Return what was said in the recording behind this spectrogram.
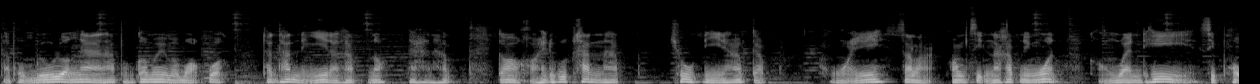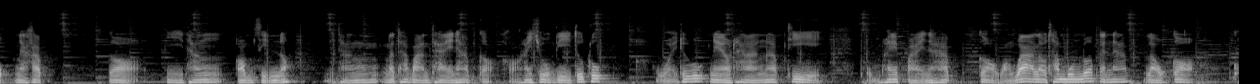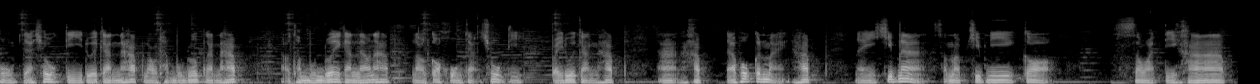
ถ้าผมรู้ล่วงหน้านะครับ ผมก็ไม่มาบอกพวกท่านๆอย่างนี้นะครับเนาะนะครับ ก็ขอให้ทุกๆท่านนะครับ โชคดีนะครับกับหวยสลากออมสินนะครับ ในงวดของวันที่ 16 นะครับ ก็มีทั้งออมสินเนาะมีทั้งรัฐบาลไทยนะครับ ก็ขอให้โชคดีทุกๆ หวยทุกๆแนวทางนะครับที่ผมให้ไปนะครับ ก็หวังว่าเราทำบุญร่วมกันนะครับ เราก็คงจะโชคดีด้วยกันนะครับ เราทำบุญร่วมกันนะครับ เราทำบุญด้วยกันแล้วนะครับ เราก็คงจะโชคดีไปด้วยกันนะครับอ่านะครับ แล้วพบกันใหม่นะครับ ในคลิปหน้าสำหรับคลิปนี้ก็สวัสดีครับ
